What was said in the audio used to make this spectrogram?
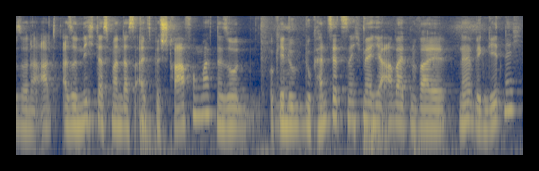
so eine Art, also nicht, dass man das als Bestrafung macht, ne, so, okay, du, du kannst jetzt nicht mehr hier arbeiten, weil, ne, wegen geht nicht,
